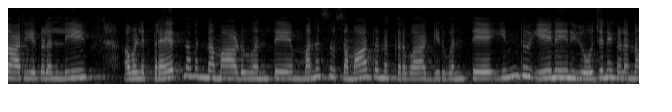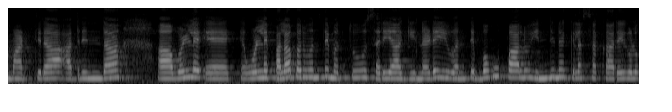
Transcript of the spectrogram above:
ಕಾರ್ಯಗಳಲ್ಲಿ ಒಳ್ಳೆ ಪ್ರಯತ್ನವನ್ನು ಮಾಡುವಂತೆ, ಮನಸ್ಸು ಸಮಾಧಾನಕರವಾಗಿರುವಂತೆ, ಇಂದು ಏನೇನು ಯೋಜನೆಗಳನ್ನು ಮಾಡ್ತೀರಾ, ಅದರಿಂದ ಒಳ್ಳೆ ಒಳ್ಳೆ ಫಲ ಬರುವಂತೆ ಮತ್ತು ಸರಿಯಾಗಿ ನಡೆಯುವಂತೆ, ಬಹುಪಾಲು ಇಂದಿನ ಕೆಲಸ ಕಾರ್ಯಗಳು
